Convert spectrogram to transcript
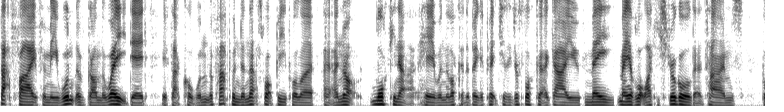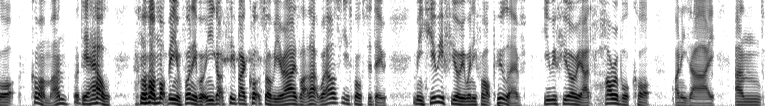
That fight for me wouldn't have gone the way it did if that cut wouldn't have happened, and that's what people are, are not looking at here when they look at the bigger picture. They just look at a guy who may may have looked like he struggled at times, but come on, man, bloody hell! I'm not being funny, but when you got two bad cuts over your eyes like that, what else are you supposed to do? I mean, Hughie Fury when he fought Pulev, Hughie Fury had horrible cut on his eye, and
